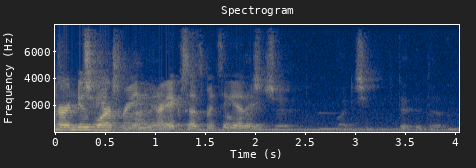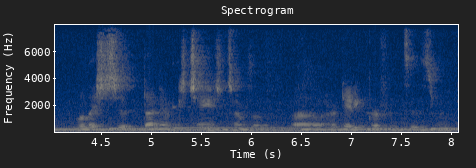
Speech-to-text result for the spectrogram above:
her new boyfriend and her ex-husband of- of together? relationship? Like did, she, did, did the relationship dynamics change in terms of uh, her dating preferences or anything like that?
